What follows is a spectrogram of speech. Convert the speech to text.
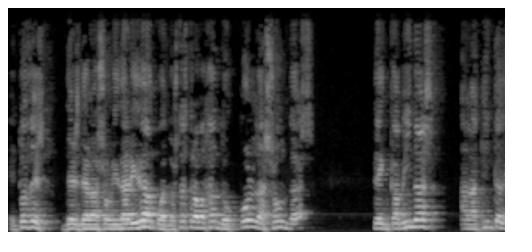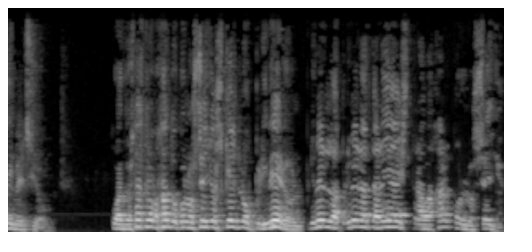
Entonces, desde la solidaridad, cuando estás trabajando con las ondas, te encaminas a la quinta dimensión. Cuando estás trabajando con los sellos, ¿qué es lo primero? la primera tarea es trabajar con los sellos.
